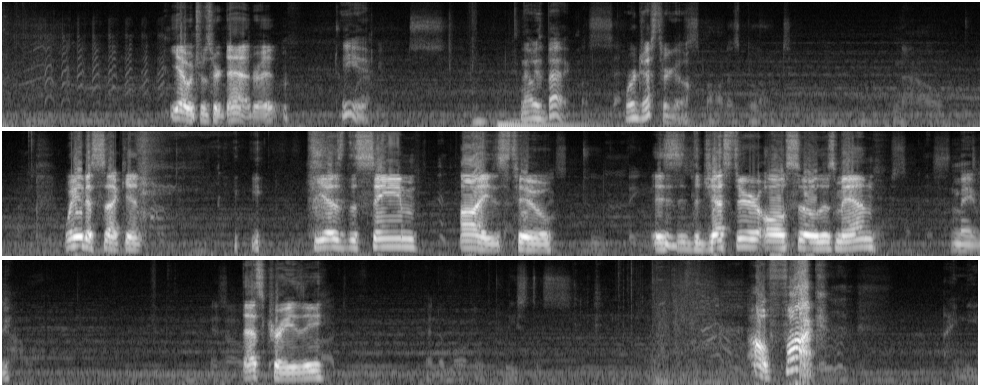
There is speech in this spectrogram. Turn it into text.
Yeah, which was her dad, right? Yeah. Now he's back. Where'd Jester go? Wait a second. he has the same eyes too. Is the jester also this man? Maybe. That's crazy. Oh fuck!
